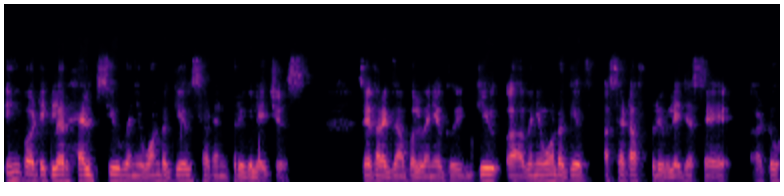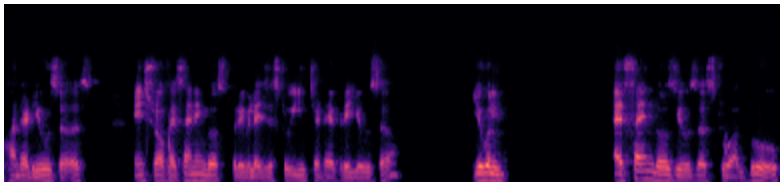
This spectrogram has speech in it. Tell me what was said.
in particular helps you when you want to give certain privileges. Say, for example, when you give, uh, when you want to give a set of privileges, say uh, 200 users, instead of assigning those privileges to each and every user, you will assign those users to a group,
